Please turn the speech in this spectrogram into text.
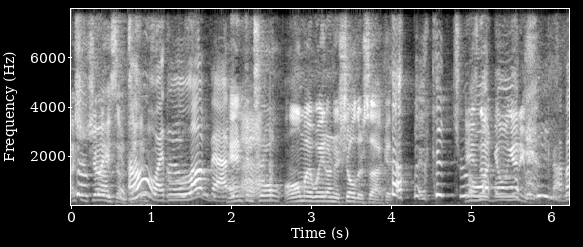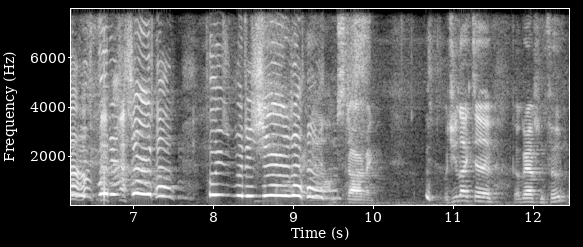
I should show you sometime. Oh, I'd love that. Hand control, all my weight on his shoulder socket. control. He's not going anywhere. Bravo. Please Put a shirt on. Please put a shirt on. Oh, I'm starving. Would you like to go grab some food?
